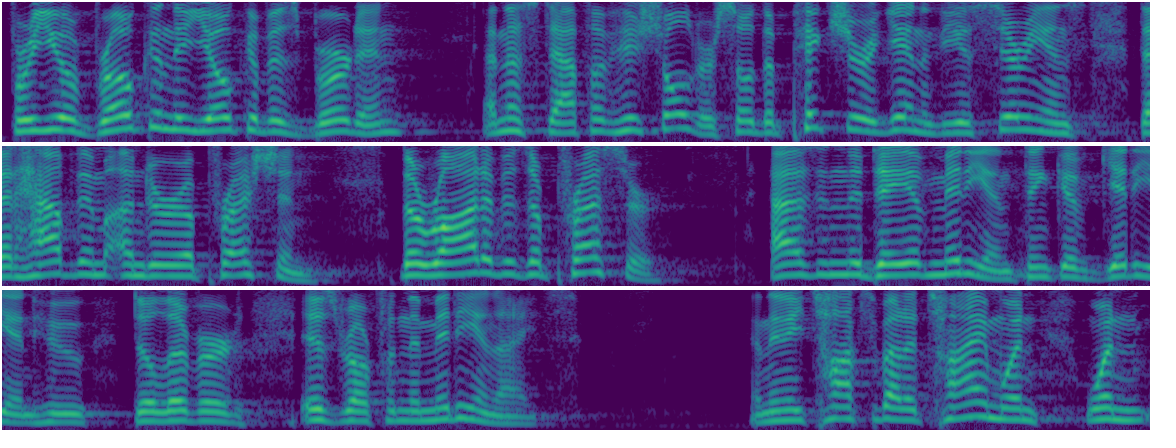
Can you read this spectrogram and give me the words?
For you have broken the yoke of his burden and the staff of his shoulder. So the picture again of the Assyrians that have them under oppression, the rod of his oppressor, As in the day of Midian, think of Gideon who delivered Israel from the Midianites. And then he talks about a time when, when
